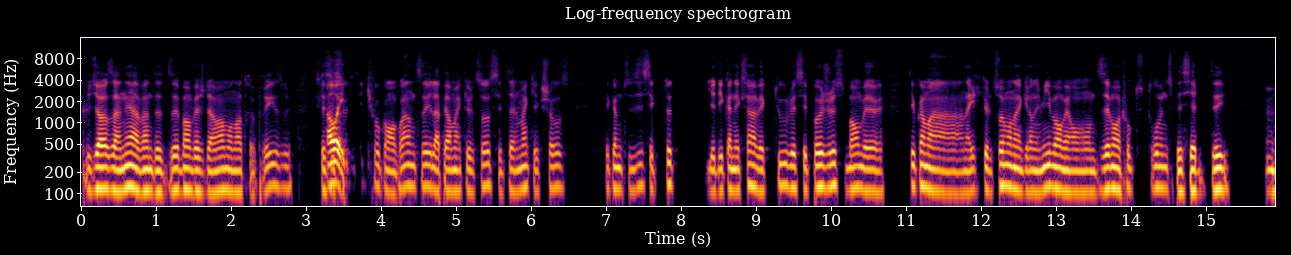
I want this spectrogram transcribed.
plusieurs années avant de dire bon ben je demande mon entreprise. Parce que c'est ah ça qu'il faut comprendre, tu sais, la permaculture, c'est tellement quelque chose. C'est comme tu dis, c'est que tout, il y a des connexions avec tout. C'est pas juste bon ben tu sais, comme en, agriculture, mon agronomie, bon ben on disait bon, il faut que tu trouves une spécialité. Mmh.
